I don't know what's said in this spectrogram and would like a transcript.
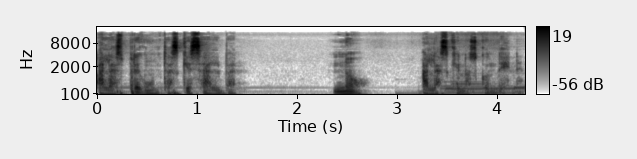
a las preguntas que salvan, no a las que nos condenan.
